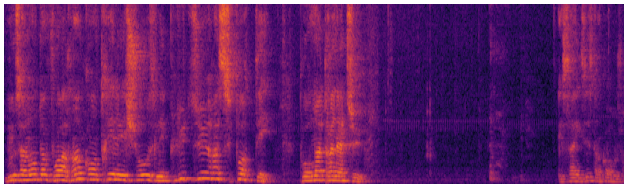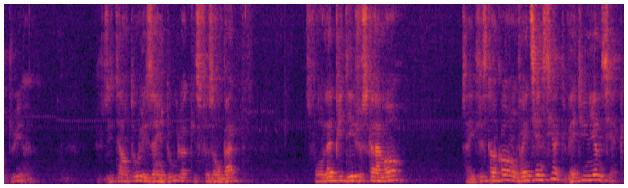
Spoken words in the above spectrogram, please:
nous allons devoir rencontrer les choses les plus dures à supporter pour notre nature. Et ça existe encore aujourd'hui. Hein? Je dis tantôt, les hindous là, qui se font battre, se font lapider jusqu'à la mort. Ça existe encore au 20e siècle, 21e siècle.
